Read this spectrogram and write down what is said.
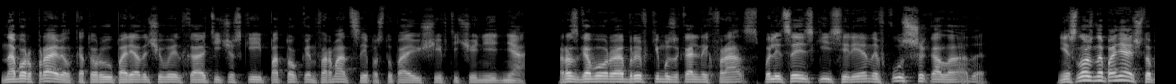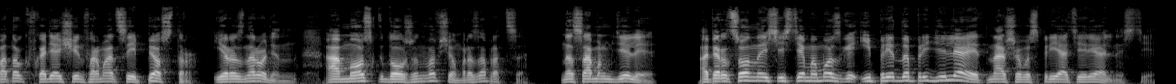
Набор правил, который упорядочивает хаотический поток информации, поступающий в течение дня. Разговоры, обрывки музыкальных фраз, полицейские сирены, вкус шоколада. Несложно понять, что поток входящей информации пестр и разнороден, а мозг должен во всем разобраться. На самом деле, операционная система мозга и предопределяет наше восприятие реальности.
